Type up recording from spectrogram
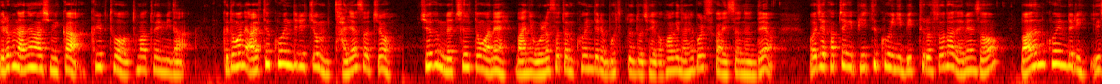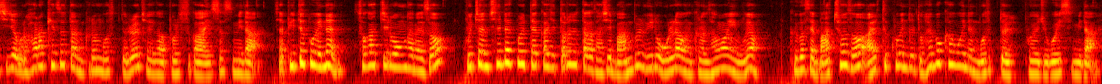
여러분 안녕하십니까? 크립토 토마토입니다. 그동안에 알트코인들이 좀 달렸었죠. 최근 며칠 동안에 많이 올랐었던 코인들의 모습들도 저희가 확인을 해볼 수가 있었는데요. 어제 갑자기 비트코인이 밑으로 쏟아내면서 많은 코인들이 일시적으로 하락했었던 그런 모습들을 저희가 볼 수가 있었습니다. 자 비트코인은 소갓지롱 하면서 9,700불 대까지 떨어졌다가 다시 만불 위로 올라온 그런 상황이고요. 그것에 맞춰서 알트코인들도 회복하고 있는 모습들 보여주고 있습니다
